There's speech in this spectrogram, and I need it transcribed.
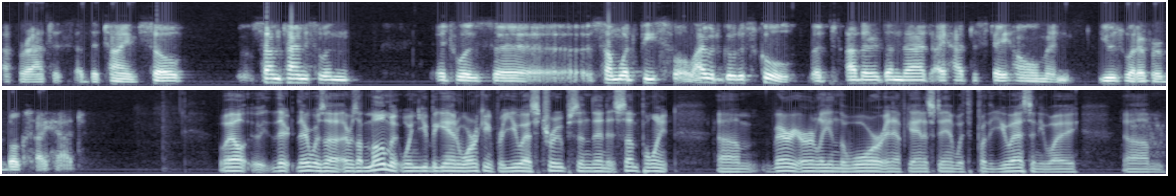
apparatus at the time. So sometimes when it was uh, somewhat peaceful, I would go to school. But other than that, I had to stay home and use whatever books I had. Well, there there was a there was a moment when you began working for U.S. troops, and then at some point, um, very early in the war in Afghanistan, with for the U.S. anyway, um,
